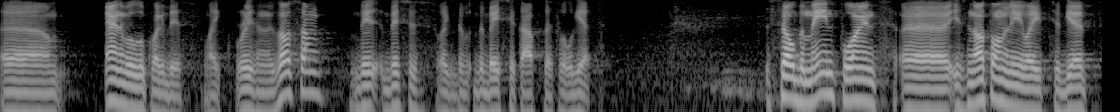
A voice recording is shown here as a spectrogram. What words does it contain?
Um, and it will look like this, like Reason is awesome. This is like the, the basic app that we'll get. So the main point uh, is not only like to get,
